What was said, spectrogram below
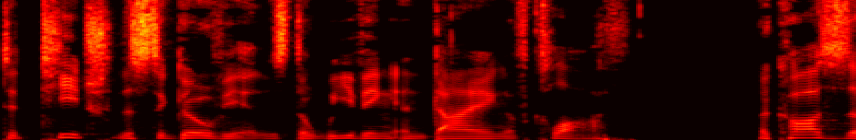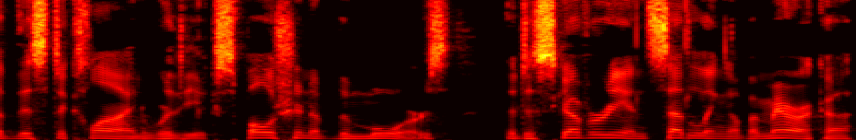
to teach the Segovians the weaving and dyeing of cloth. The causes of this decline were the expulsion of the Moors, the discovery and settling of America,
